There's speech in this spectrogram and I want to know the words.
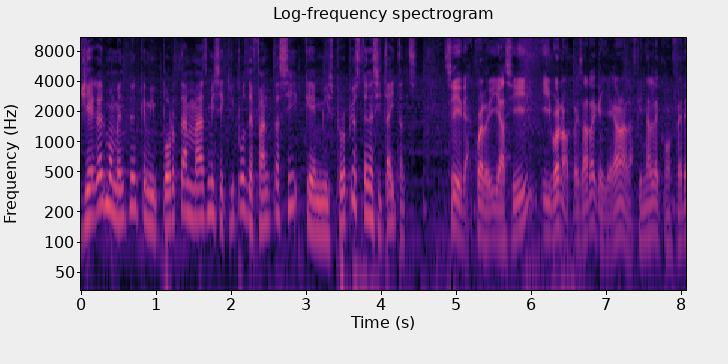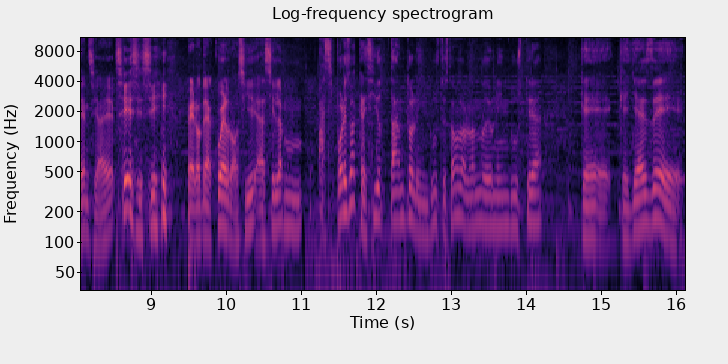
llega el momento en que me importa más mis equipos de fantasy que mis propios Tennessee Titans. Sí, de acuerdo. Y así, y bueno, a pesar de que llegaron a la final de conferencia, ¿eh? Sí, sí, sí. Pero de acuerdo, así, así, la, así por eso ha crecido tanto la industria. Estamos hablando de una industria que, que ya es de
